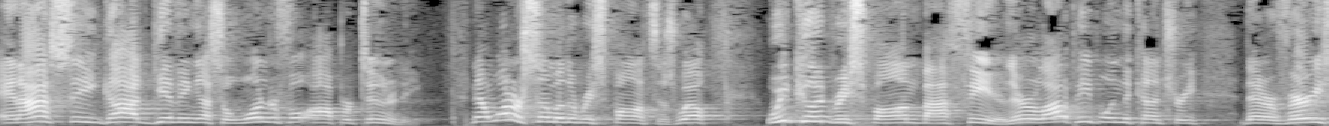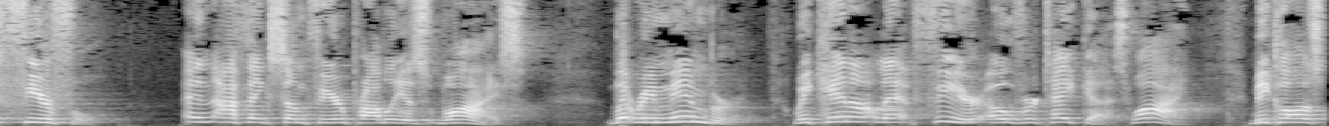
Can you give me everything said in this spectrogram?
And I see God giving us a wonderful opportunity. Now, what are some of the responses? Well, we could respond by fear. There are a lot of people in the country that are very fearful. And I think some fear probably is wise. But remember, we cannot let fear overtake us. Why? Because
